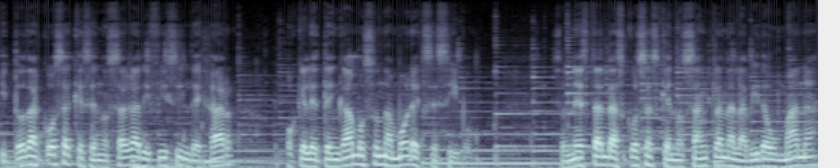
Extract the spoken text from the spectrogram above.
y toda cosa que se nos haga difícil dejar o que le tengamos un amor excesivo. Son estas las cosas que nos anclan a la vida humana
